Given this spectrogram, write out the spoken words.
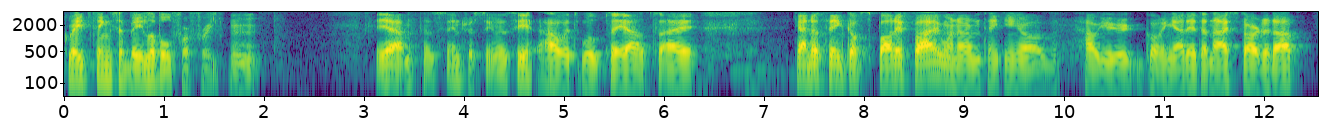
great things available for free. Mm. Yeah, that's interesting. We'll see how it will play out. I kind of think of Spotify when I'm thinking of how you're going at it, and I started up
